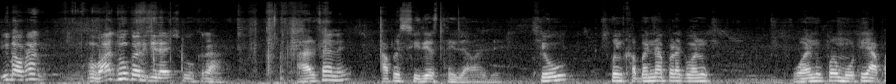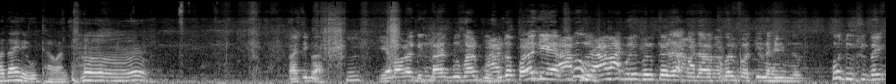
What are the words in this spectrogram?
એ આપણે વાત શું કરી છે છોકરા હાલ છે ને આપણે સિરિયસ થઈ જવા છે. કેવું? કોઈ ખબર ના પડે કે વાનું વયન ઉપર મોટી આફત આવે ને એવું થવાનું છે. પાછી બા એમ આપણે કીધું મારે દુકાન પૂછવું તો પડે કે યાર કરે ખબર પડતી નહીં એમને. શું દુખશું ભાઈ?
